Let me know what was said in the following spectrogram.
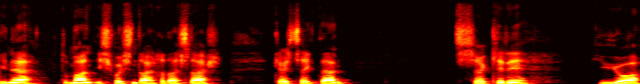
Yine Duman iş başında arkadaşlar. Gerçekten çiçekleri yiyor.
